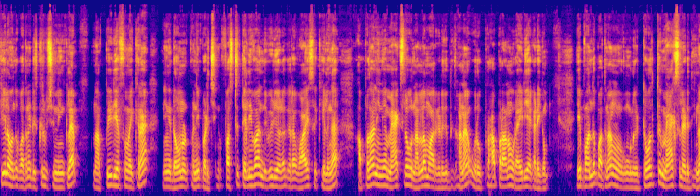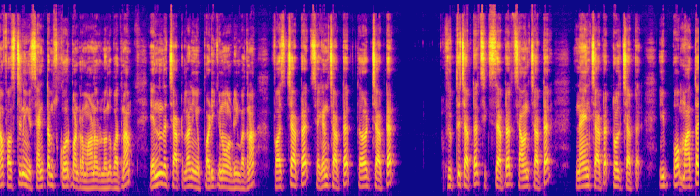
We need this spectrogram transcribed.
கீழே வந்து பார்த்தீங்கன்னா டிஸ்கிரிப்ஷன் லிங்க்கில் நான் பிடிஎஃப்பும் வைக்கிறேன். நீங்கள் டவுன்லோட் பண்ணி படிச்சுங்க. ஃபஸ்ட்டு தெளிவாக இந்த வீடியோவில் இருக்கிற வாய்ஸை கேளுங்க. அப்போ தான் நீங்கள் மேக்ஸில் ஒரு நல்ல மார்க் எடுக்கிறதுக்கான ஒரு ப்ராப்பரான ஒரு ஐடியா கிடைக்கும். இப்போ வந்து பார்த்தோன்னா உங்களுக்கு டுவெல்த்து மேக்ஸில் எடுத்திங்கன்னா ஃபஸ்ட்டு நீங்கள் சென்டம் ஸ்கோர் பண்ணுற மாணவர்கள் வந்து பார்த்தோன்னா எந்தெந்த சாப்டர்லாம் நீங்கள் படிக்கணும் அப்படின்னு பார்த்தோன்னா first chapter second chapter third chapter fifth chapter sixth chapter seventh chapter ninth chapter twelfth chapter இப்போது மற்ற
